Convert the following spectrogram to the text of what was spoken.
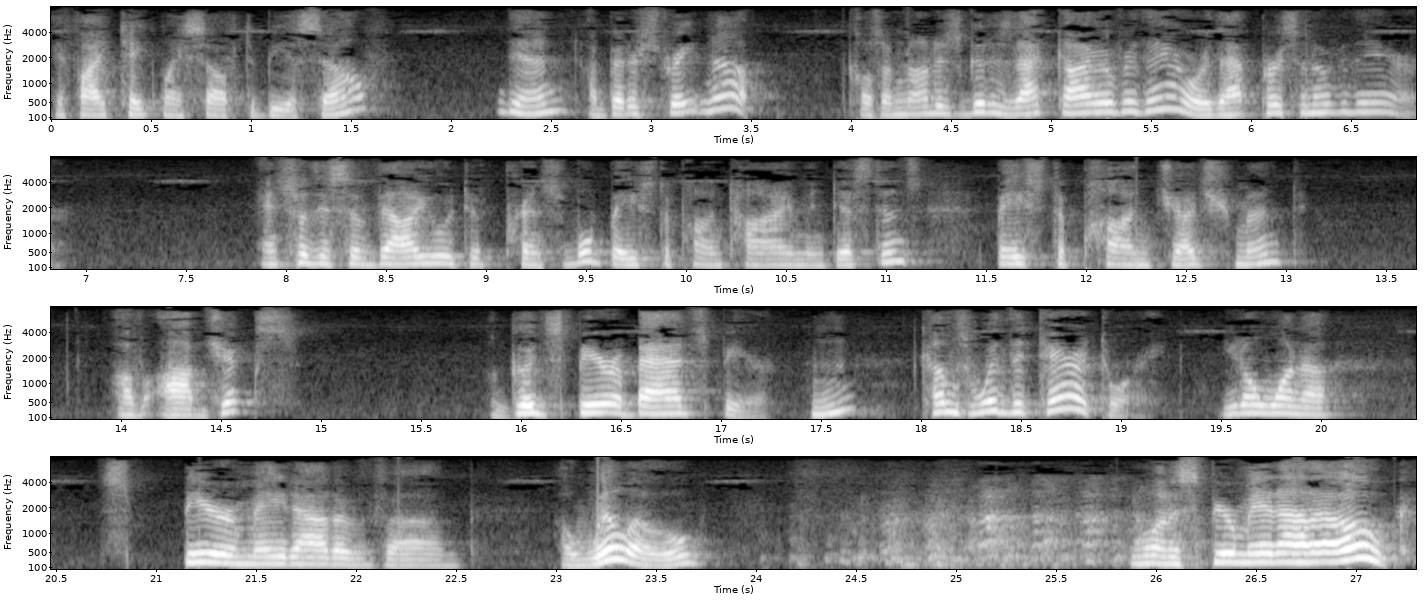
if I take myself to be a self, then I better straighten up because I'm not as good as that guy over there or that person over there. And so this evaluative principle based upon time and distance, based upon judgment of objects, a good spear, a bad spear, hmm? comes with the territory. You don't want a spear made out of uh, a willow. You want a spear made out of oak.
